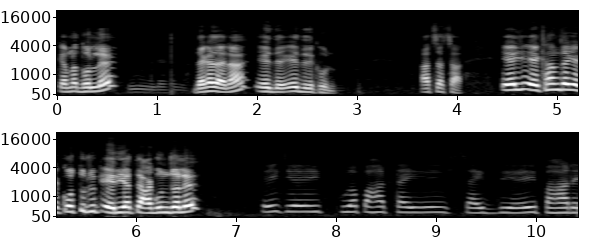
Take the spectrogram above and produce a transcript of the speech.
ক্যামেরা ধরলে? দেখা যায় না? এই এই দেখুন। আচ্ছা আচ্ছা। এই যে এখান থেকে কতটুকু এরিয়াতে আগুন জ্বলে? এই যে এই পুরো পাহাড়টাই এই সাইড দিয়ে এই পাহাড়ে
